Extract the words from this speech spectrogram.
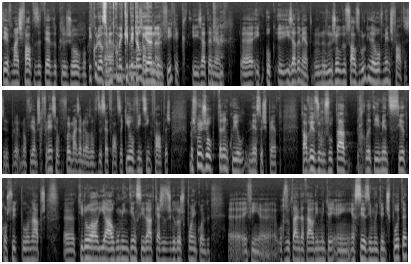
teve mais faltas até do que o jogo. E curiosamente, um, como a equipa italiana. Benfica, que, exatamente. Uh, o, exatamente, no jogo do Salzburgo ainda houve menos faltas, não fizemos referência, foi mais amarelos, houve 17 faltas. Aqui houve 25 faltas, mas foi um jogo tranquilo nesse aspecto. Talvez o resultado relativamente cedo construído pelo Napos uh, tirou ali alguma intensidade que às vezes os jogadores põem quando, uh, enfim, o resultado ainda está ali muito em, em aceso e muito em disputa.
